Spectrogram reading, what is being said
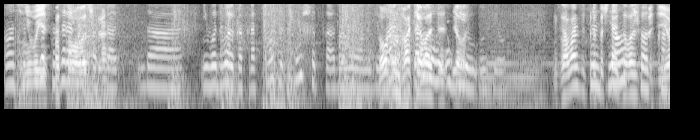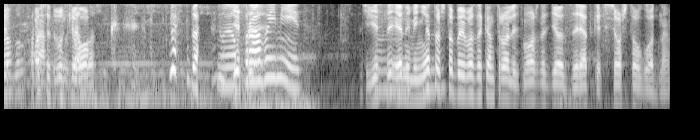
Он У него есть зарядку как подстволочка. раз. Да. Его двое как раз смотрят, пушат, одного он убивает, Должен два килла второго здесь убил, сделать. убил. Залазит, предпочитает залазить под нее после двух киллов. Ну, Если- право имеет. Чё, Если у него энеми есть нету, чтобы его законтролить, можно делать с зарядкой все, что угодно.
